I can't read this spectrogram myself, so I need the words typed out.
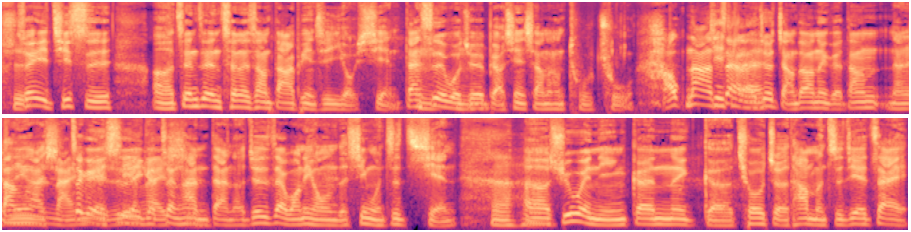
是，所以其实呃真正称得上大片其实有限，但是我觉得表现相当突出。好，那再来就讲到那个当男人恋爱时，这个也是一个震撼弹哦，就是在王力宏的新闻之前，呃徐伟宁跟那个邱哲他们直接在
